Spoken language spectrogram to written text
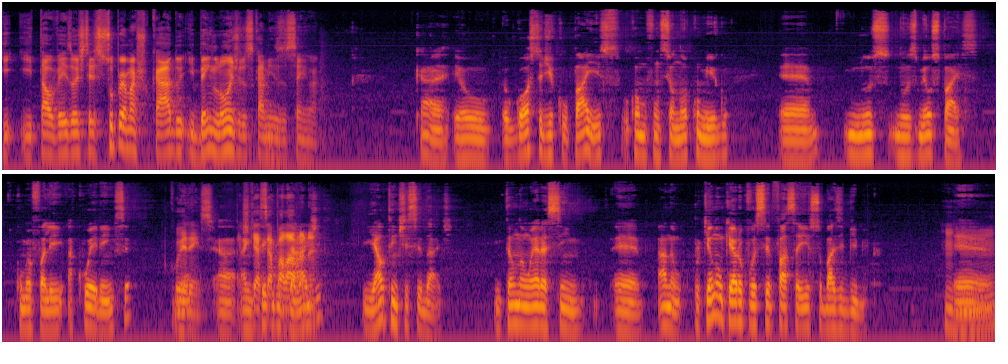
e, e talvez hoje esteja super machucado e bem longe dos caminhos do Senhor. Cara, eu, eu gosto de culpar isso, o como funcionou comigo, é, nos, nos meus pais. Como eu falei, a coerência. Coerência. Né? A, Acho a integridade é a palavra, né? e a autenticidade. Então não era assim, é, ah não, porque eu não quero que você faça isso base bíblica. Uhum. É,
